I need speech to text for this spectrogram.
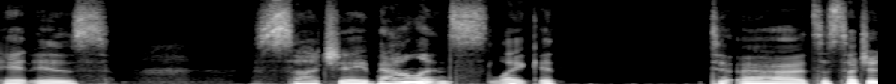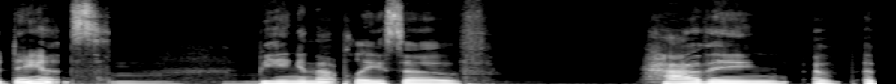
it is such a balance. Like it, to, uh, it's a, such a dance Mm-hmm. being in that place of having a, a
